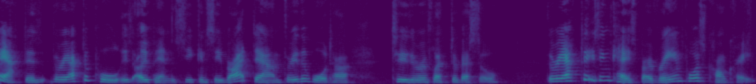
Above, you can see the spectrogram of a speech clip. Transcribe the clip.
reactors, the reactor pool is open so you can see right down through the water to the reflector vessel. The reactor is encased by reinforced concrete,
